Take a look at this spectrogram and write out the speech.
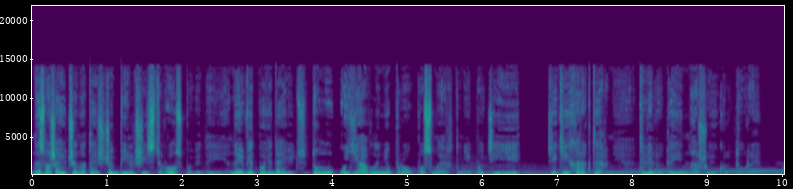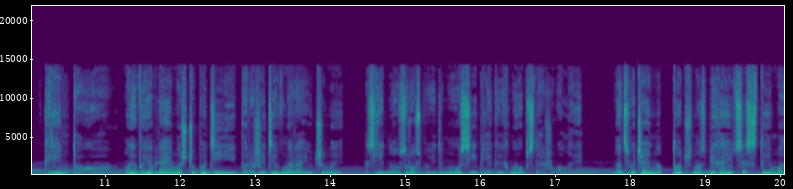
незважаючи на те, що більшість розповідей не відповідають тому уявленню про посмертні події, які характерні для людей нашої культури. Крім того, ми виявляємо, що події, пережиті вмираючими, згідно з розповідями осіб, яких ми обстежували, надзвичайно точно збігаються з тим,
